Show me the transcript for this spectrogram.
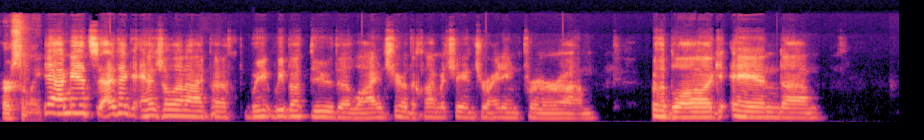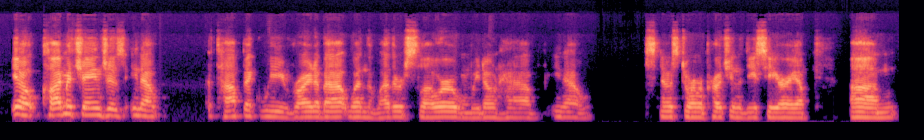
personally? Yeah, I mean, it's. I think Angela and I both we we both do the lion's share of the climate change writing for um, for the blog, and um, you know, climate change is you know a topic we write about when the weather's slower, when we don't have you know snowstorm approaching the DC area. Um,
